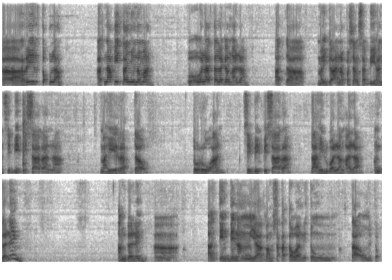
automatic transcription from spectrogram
Ah, real talk lang. At nakita nyo naman, wala talagang alam. At ah, may gana pa siyang sabihan si BP Sara na mahirap daw turuan si BP Sara dahil walang alam. Ang galing. Ang galing. Ah, ang tindi ng yabang sa katawan itong taong ito.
